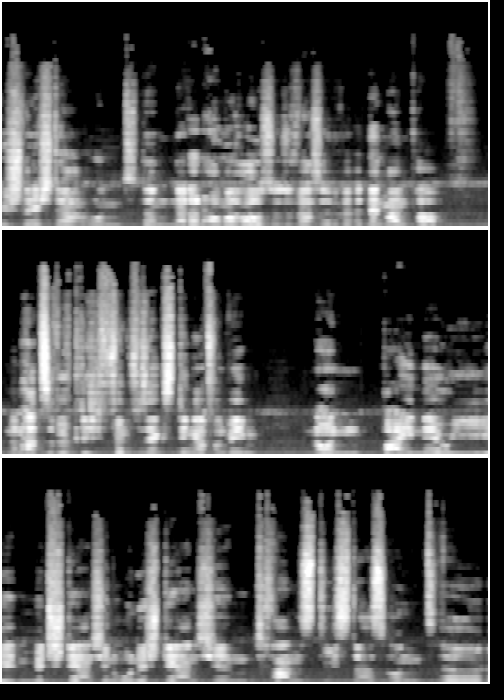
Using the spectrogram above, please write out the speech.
Geschlechter und dann, na dann hau mal raus. Also was, nenn mal ein paar. Und dann hat sie wirklich fünf, sechs Dinger von wegen Non-Binary mit Sternchen, ohne Sternchen, Trans, dies, das und äh,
